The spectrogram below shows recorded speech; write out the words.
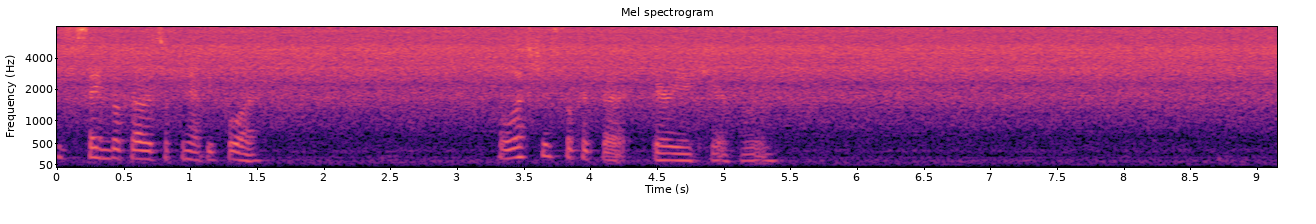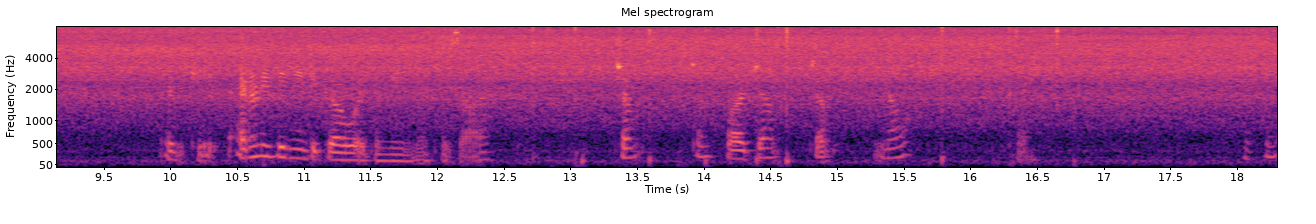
It's the same book I was looking at before. Well, let's just look at the area carefully. Okay, I don't even need to go where the main netches are. Jump, jump, or jump, jump. No? Okay. I think.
